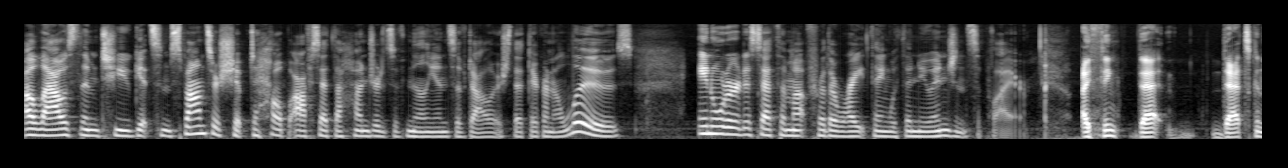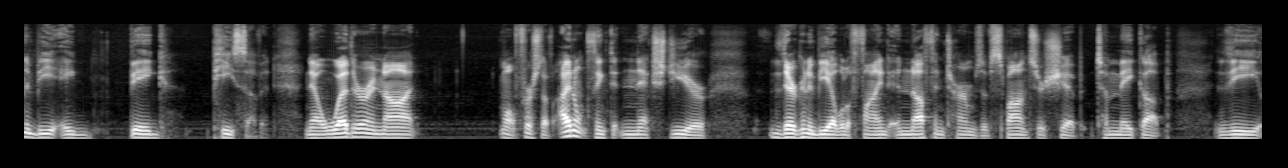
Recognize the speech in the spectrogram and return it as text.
allows them to get some sponsorship to help offset the hundreds of millions of dollars that they're going to lose in order to set them up for the right thing with the new engine supplier. I think that that's going to be a big piece of it. Now, whether or not, well, first off, I don't think that next year they're going to be able to find enough in terms of sponsorship to make up the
